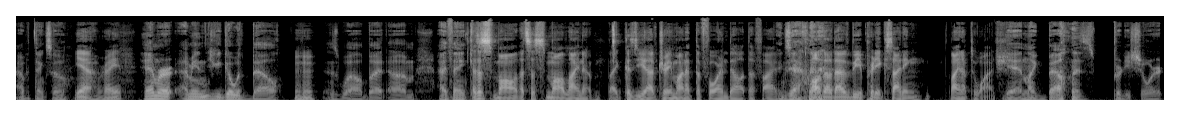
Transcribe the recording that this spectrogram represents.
I would think so. Yeah, right. Him or I mean, you could go with Bell hmm as well, but um, I think That's a small. That's a small lineup, like because you have Draymond at the four and Bell at the five. Exactly. Although that would be a pretty exciting lineup to watch. yeah, and like Bell is pretty short.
